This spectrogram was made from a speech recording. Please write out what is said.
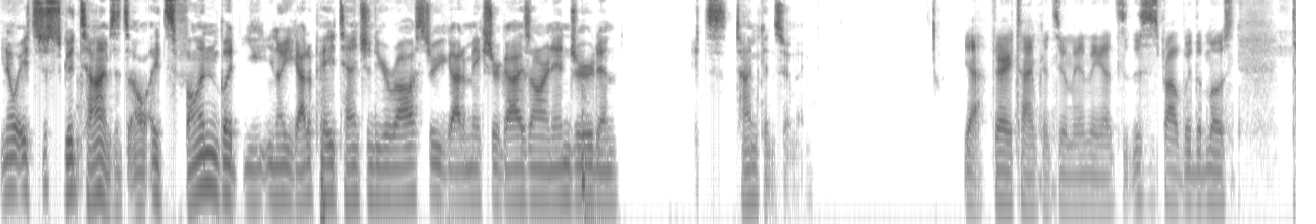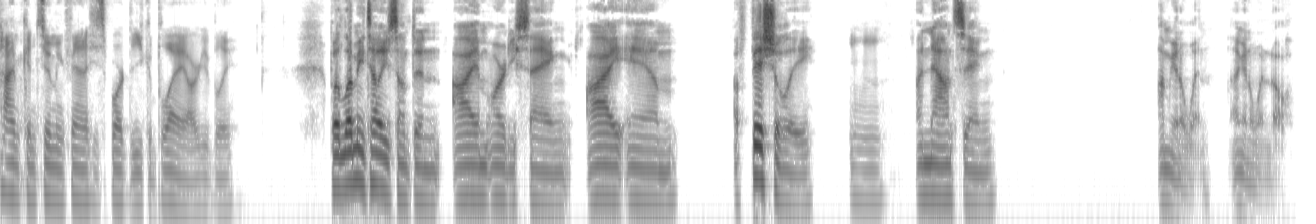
you know, it's just good times. It's all it's fun, but you you know you got to pay attention to your roster. You got to make sure guys aren't injured, and it's time consuming. Yeah, very time consuming. I think that's this is probably the most time consuming fantasy sport that you could play, arguably. But let me tell you something. I am already saying I am officially hmm announcing I'm gonna win. I'm gonna win it all.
